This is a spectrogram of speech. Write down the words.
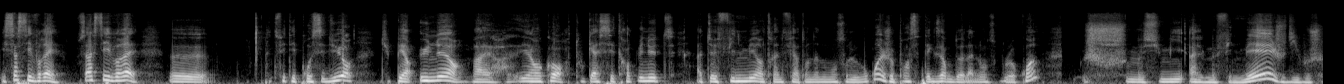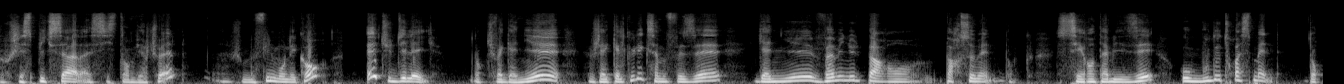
Et ça, c'est vrai. Ça, c'est vrai. Euh, tu fais tes procédures, tu perds une heure, bah, et encore, tout casser 30 minutes à te filmer en train de faire ton annonce sur le bon coin. Je prends cet exemple de l'annonce sur le coin je me suis mis à me filmer, je dis, j'explique ça à l'assistant virtuel, je me filme mon écran, et tu délègues. Donc tu vas gagner, j'avais calculé que ça me faisait gagner 20 minutes par, an, par semaine. Donc c'est rentabilisé au bout de 3 semaines. Donc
